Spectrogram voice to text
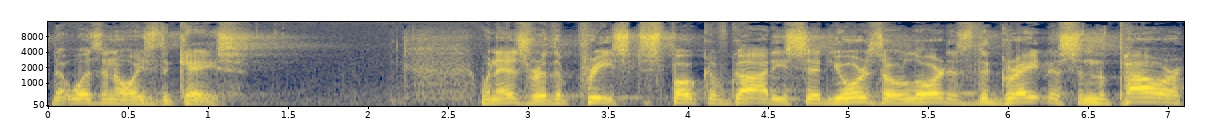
That wasn't always the case. When Ezra the priest spoke of God, he said, Yours, O Lord, is the greatness and the power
